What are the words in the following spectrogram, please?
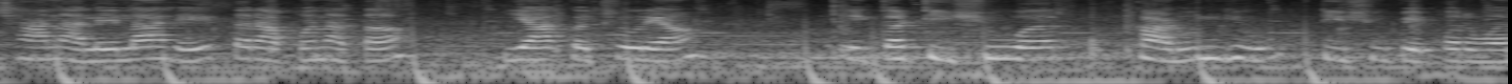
छान आलेला आहे. तर आपण आता या कचोऱ्या एका टिश्यूवर काढून घेऊ टिश्यू पेपरवर.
